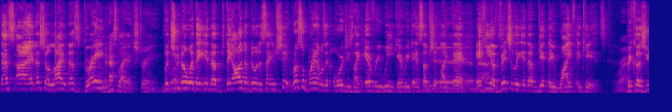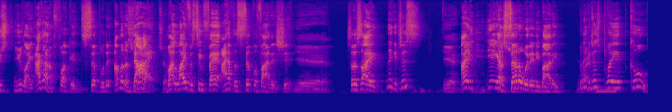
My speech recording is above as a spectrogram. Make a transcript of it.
that's all right. That's your life. That's great. I mean, that's like extreme. But, you know what they end up they all end up doing the same shit. Russell Brand was in orgies like every week, every day, some shit like that. And he eventually ended up getting a wife and kids. Right. Because you you like, I gotta fucking simple this. I'm gonna Chill die. out, My out. life is too fast. I have to simplify this shit. Yeah. So it's like, nigga, just Yeah. I ain't, you ain't gotta That's settle true. with anybody. But Right. nigga, just play it cool.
